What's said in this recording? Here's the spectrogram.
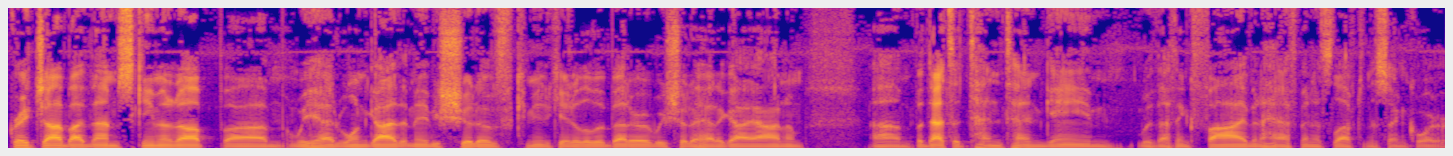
great job by them scheming it up. Um, we had one guy that maybe should have communicated a little bit better. We should have had a guy on him. Um, but that's a 10-10 game with I think five and a half minutes left in the second quarter,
